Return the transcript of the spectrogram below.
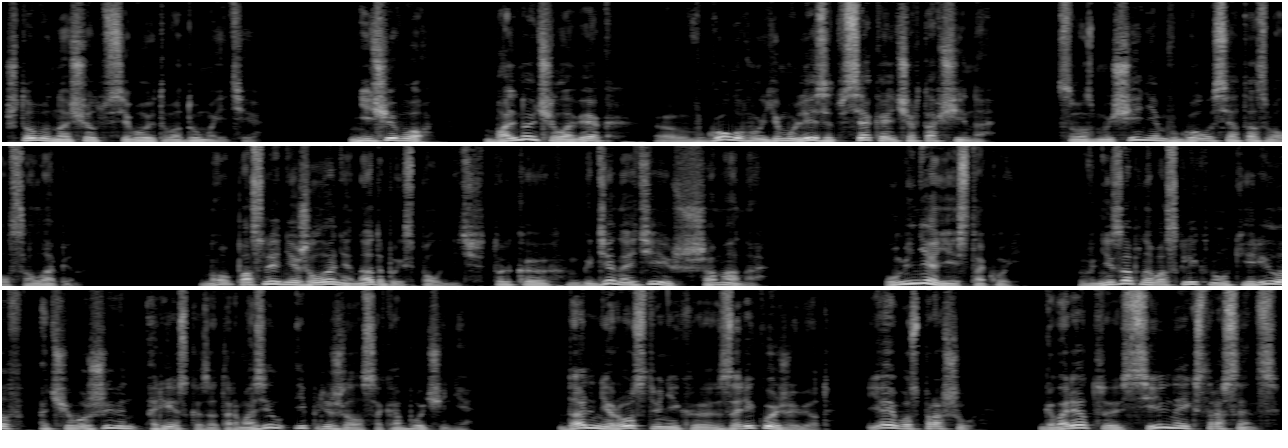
«Что вы насчет всего этого думаете?» «Ничего. Больной человек. В голову ему лезет всякая чертовщина». С возмущением в голосе отозвался Лапин. Но последнее желание надо бы исполнить. Только где найти шамана? У меня есть такой. Внезапно воскликнул Кириллов, отчего Живин резко затормозил и прижался к обочине. Дальний родственник за рекой живет. Я его спрошу. Говорят, сильный экстрасенс.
